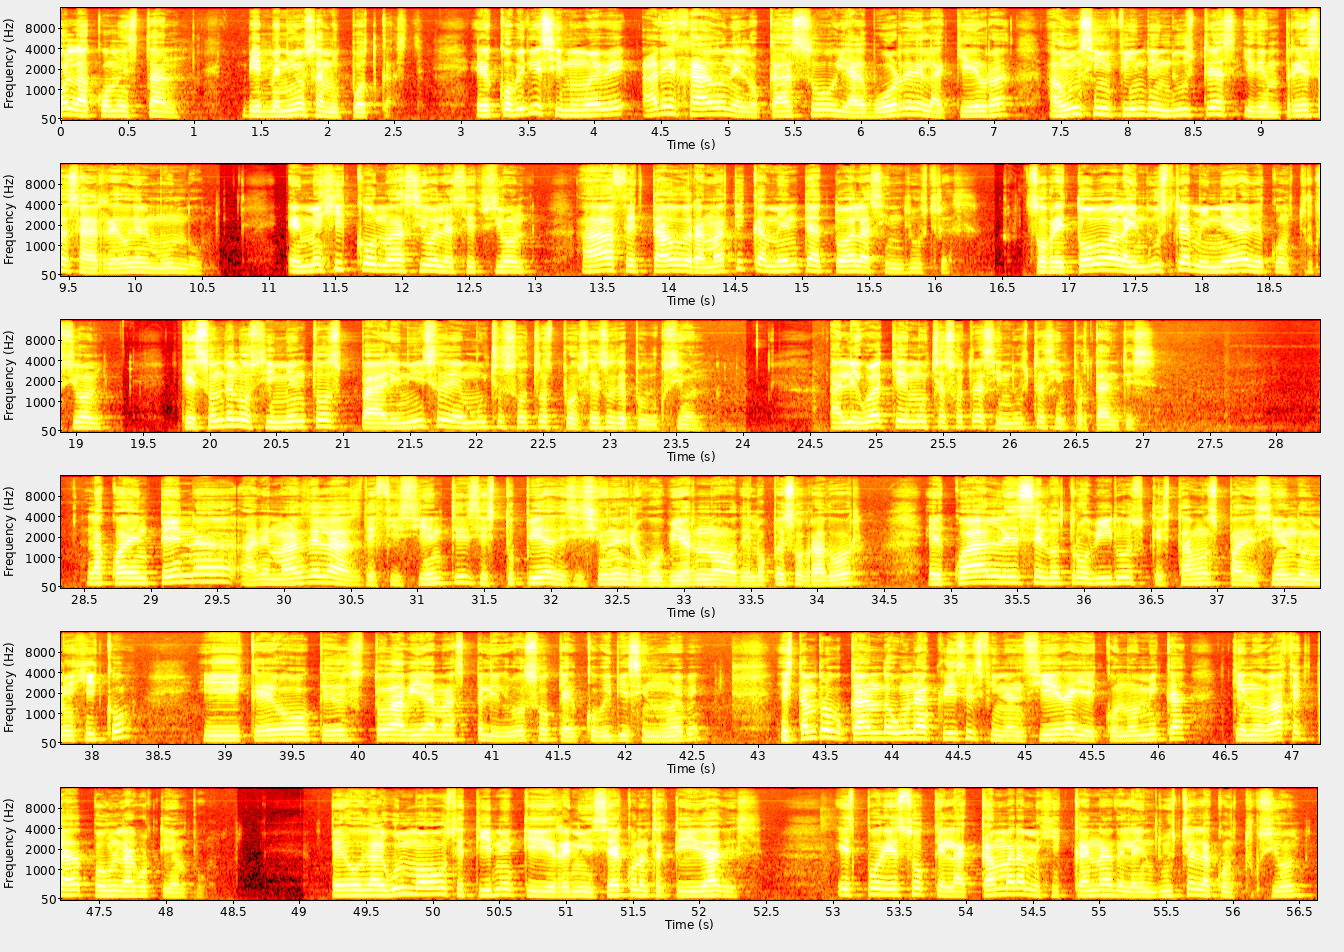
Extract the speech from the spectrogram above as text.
Hola, ¿cómo están? Bienvenidos a mi podcast. El COVID-19 ha dejado en el ocaso y al borde de la quiebra a un sinfín de industrias y de empresas alrededor del mundo. En México no ha sido la excepción, ha afectado dramáticamente a todas las industrias, sobre todo a la industria minera y de construcción, que son de los cimientos para el inicio de muchos otros procesos de producción, al igual que muchas otras industrias importantes. La cuarentena, además de las deficientes y estúpidas decisiones del gobierno de López Obrador, el cual es el otro virus que estamos padeciendo en México y creo que es todavía más peligroso que el COVID-19, están provocando una crisis financiera y económica que nos va a afectar por un largo tiempo. Pero de algún modo se tiene que reiniciar con las actividades. Es por eso que la Cámara Mexicana de la Industria de la Construcción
